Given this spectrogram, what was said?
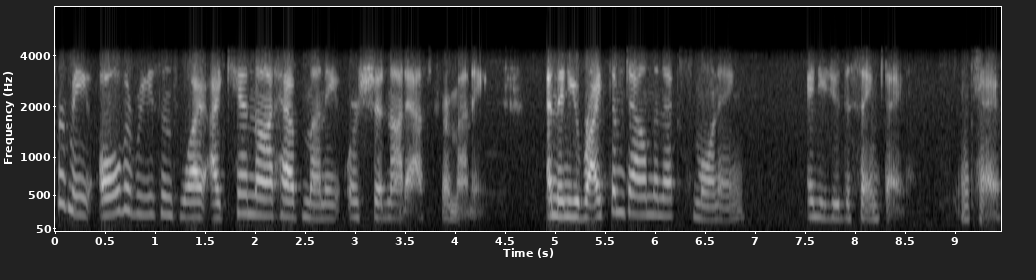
for me all the reasons why I cannot have money or should not ask for money. And then you write them down the next morning and you do the same thing. Okay.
